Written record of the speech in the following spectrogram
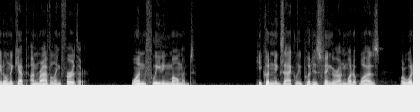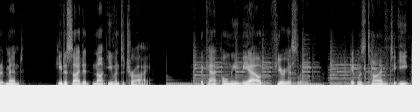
it only kept unraveling further. One fleeting moment. He couldn't exactly put his finger on what it was or what it meant. He decided not even to try. The cat only meowed furiously. It was time to eat.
